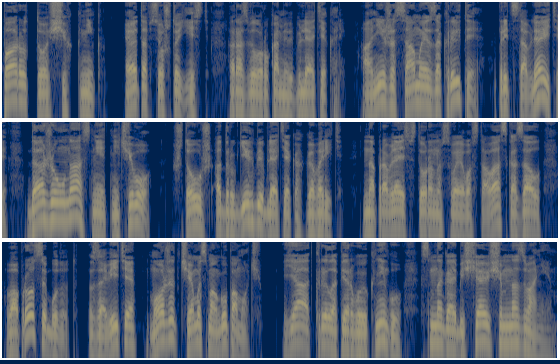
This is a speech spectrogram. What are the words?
пару тощих книг. «Это все, что есть», — развел руками библиотекарь. «Они же самые закрытые. Представляете, даже у нас нет ничего. Что уж о других библиотеках говорить». Направляясь в сторону своего стола, сказал, «Вопросы будут? Зовите, может, чем и смогу помочь». Я открыла первую книгу с многообещающим названием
